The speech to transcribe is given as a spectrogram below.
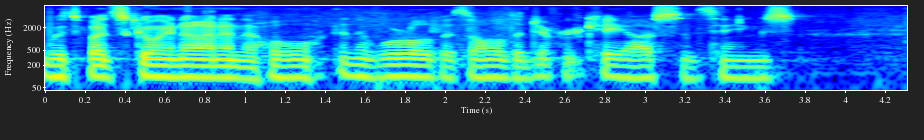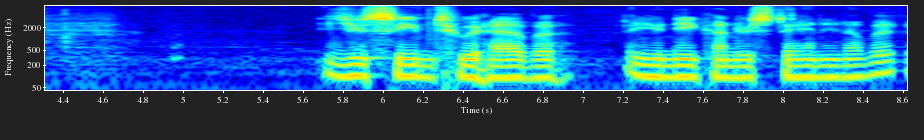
with what's going on in the whole in the world with all the different chaos and things? You seem to have a, a unique understanding of it.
